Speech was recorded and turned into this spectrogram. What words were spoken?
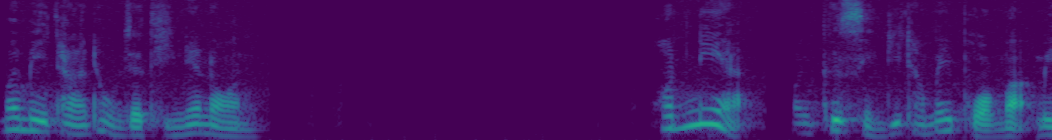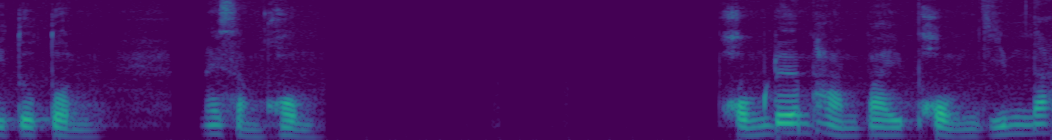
ไม่มีทางที่ผมจะทิ้งแน่นอน ราะเนี่ยมันคือสิ่งที่ทำให้ผมอะมีตัวตนในสังคม ผมเดินผ่านไปผมยิ้มนะ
